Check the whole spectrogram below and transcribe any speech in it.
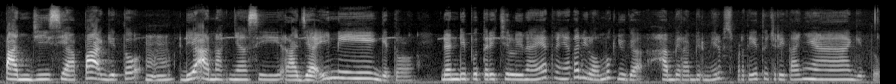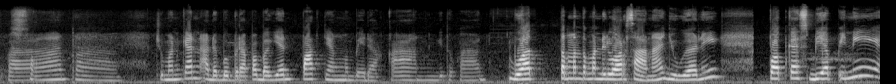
Panji siapa gitu Mm-mm. dia anaknya si raja ini gitu loh. Dan di Putri Cilinaya ternyata di Lombok juga hampir-hampir mirip seperti itu ceritanya gitu kan. Cuman kan ada beberapa bagian part yang membedakan gitu kan. Buat teman-teman di luar sana juga nih podcast biap ini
